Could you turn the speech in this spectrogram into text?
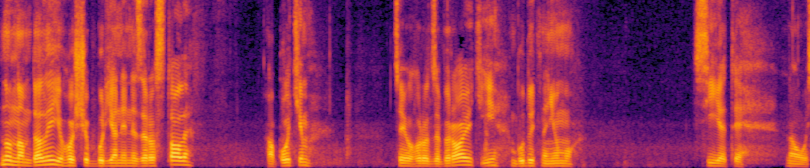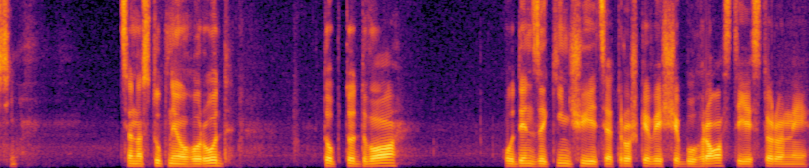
Ну, нам дали його, щоб бур'яни не заростали, а потім цей огород забирають і будуть на ньому сіяти на осінь. Це наступний огород, тобто два. Один закінчується трошки вище бугра з цієї сторони,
